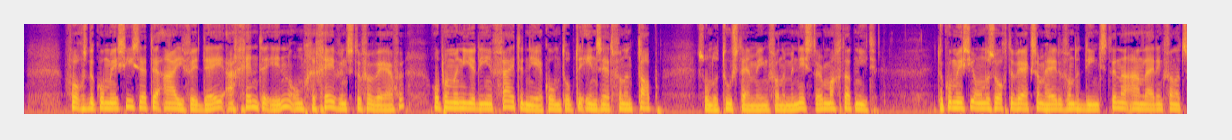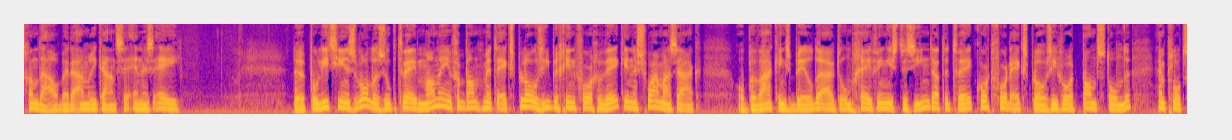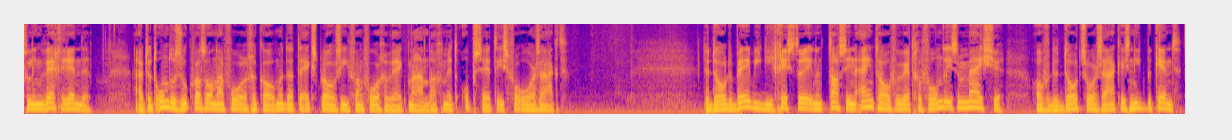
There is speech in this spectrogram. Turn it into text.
Volgens de commissie zet de AIVD agenten in om gegevens te verwerven op een manier die in feite neerkomt op de inzet van een tap. Zonder toestemming van de minister mag dat niet. De commissie onderzocht de werkzaamheden van de diensten... naar aanleiding van het schandaal bij de Amerikaanse NSE. De politie in Zwolle zoekt twee mannen in verband met de explosie begin vorige week in een shawarma-zaak. Op bewakingsbeelden uit de omgeving is te zien dat de twee kort voor de explosie voor het pand stonden en plotseling wegrenden. Uit het onderzoek was al naar voren gekomen dat de explosie van vorige week maandag met opzet is veroorzaakt. De dode baby die gisteren in een tas in Eindhoven werd gevonden is een meisje. Over de doodsoorzaak is niet bekend.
